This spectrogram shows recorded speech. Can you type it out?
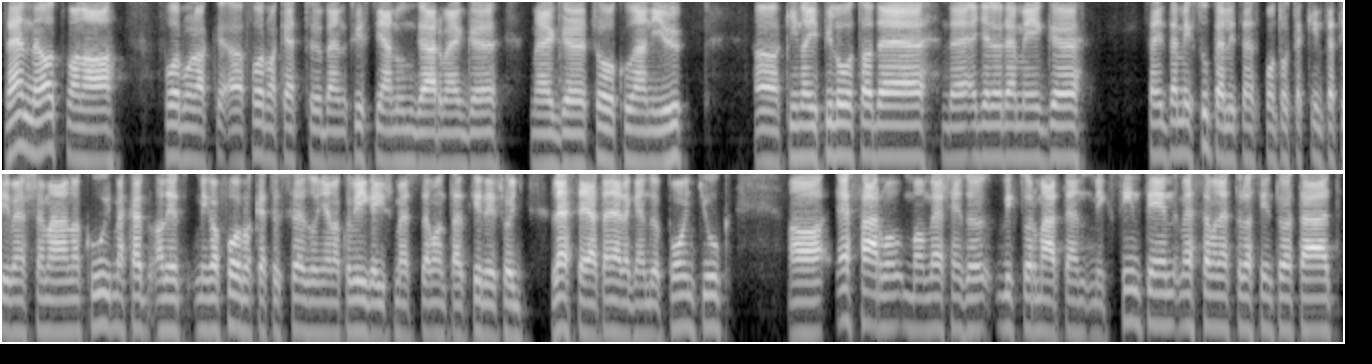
rendben ott van a Formula, a Forma 2-ben Christian Ungár meg, meg Chou Kuan a kínai pilóta, de, de egyelőre még szerintem még szuperlicenszpontok tekintetében sem állnak úgy, meg hát azért még a Forma 2 szezonjának a vége is messze van, tehát kérdés, hogy lesz egyáltalán elegendő pontjuk, a F3-ban versenyző Viktor Márten még szintén messze van ettől a szintől, tehát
